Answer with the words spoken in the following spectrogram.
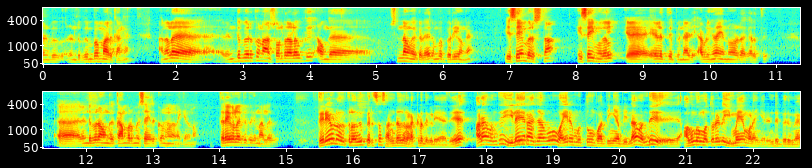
ரெண்டு ரெண்டு பிம்பமாக இருக்காங்க. அதனால் ரெண்டு பேருக்கும் நான் சொல்கிற அளவுக்கு அவங்க சின்னவங்க கிடையாது ரொம்ப பெரியவங்க. இசையும் பெருசு தான். இசை முதல் எழுத்து பின்னாடி அப்படிங்கிறது என்னோட கருத்து. ரெண்டு பேரும் அவங்க காம்ப்ரமைஸாக இருக்கணும்னு நினைக்கிறேன் நான். திரையுலகத்துக்கு நல்லது. திரையுலகத்துல வந்து பெருசா சண்டை நடக்கிறது கிடையாது. ஆனா வந்து இளையராஜாவும் வைரமுத்துவும் பாத்தீங்க அப்படின்னா வந்து அவங்கவுங்க துறையில இமயமலைங்க ரெண்டு பேருமே.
